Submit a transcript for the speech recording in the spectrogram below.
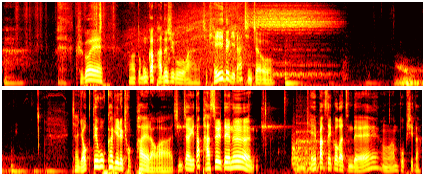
아, 그거에 아, 또 뭔가 받으시고 아, 제 개이득이다 진짜. 어. 자 역대 혹하기를 격파해라. 와 진짜 이게 딱 봤을 때는 개빡셀 것 같은데 어, 한번 봅시다.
